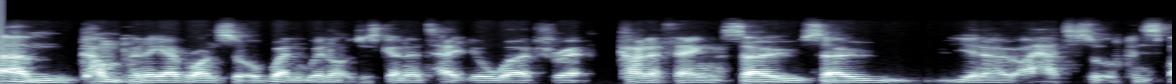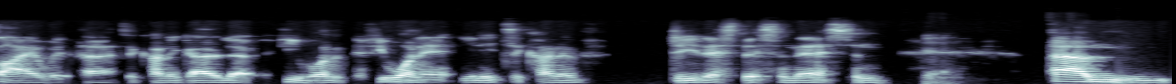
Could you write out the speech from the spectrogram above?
um, company, everyone sort of went, "We're not just going to take your word for it," kind of thing. So so you know, I had to sort of conspire with her to kind of go, look, if you want if you want it, you need to kind of do this, this, and this, and yeah. Um,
